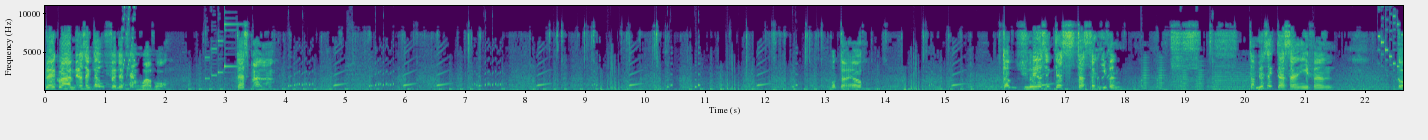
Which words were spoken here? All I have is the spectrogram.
Background music don't fit the tank level. That's better. What the hell? The music just doesn't even... The music doesn't even go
